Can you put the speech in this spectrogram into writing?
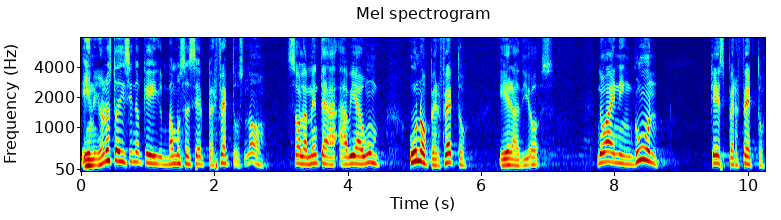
Y yo no estoy diciendo que vamos a ser perfectos, no. Solamente había un, uno perfecto y era Dios. No hay ningún que es perfecto,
